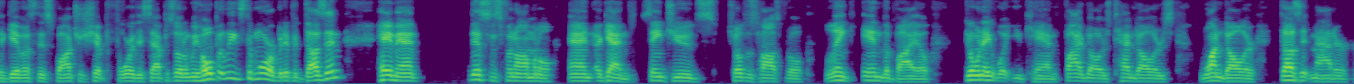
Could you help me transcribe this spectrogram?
to give us this sponsorship for this episode. And we hope it leads to more. But if it doesn't, hey man, this is phenomenal. And again, St. Jude's Children's Hospital, link in the bio. Donate what you can $5, $10, $1, doesn't matter.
